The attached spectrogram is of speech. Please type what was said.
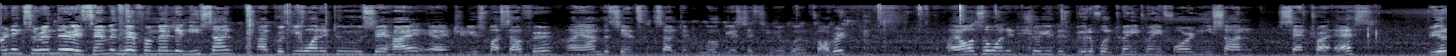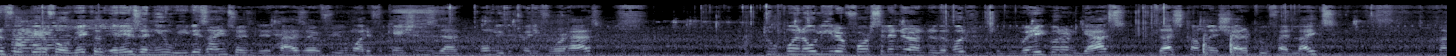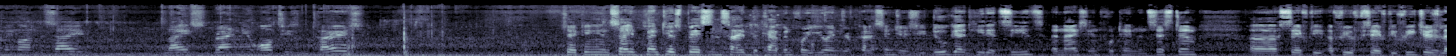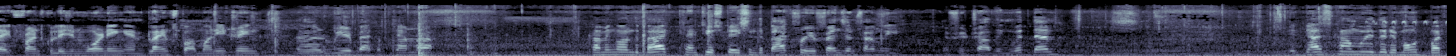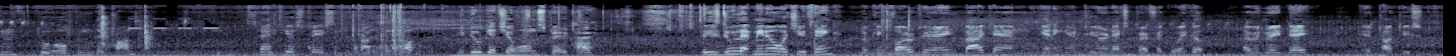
Morning Surendra, it's Simon here from Medley Nissan. I quickly wanted to say hi and introduce myself here. I am the sales consultant who will be assisting you going forward. I also wanted to show you this beautiful 2024 Nissan Sentra S. Beautiful, beautiful vehicle. It is a new redesign, so it has a few modifications that only the 24 has. 2.0 liter four cylinder under the hood, very good on gas. Does come with shatterproof headlights. Coming on the side, nice brand new all-season tires. Checking inside, plenty of space inside the cabin for you and your passengers. You do get heated seats, a nice infotainment system, uh, safety, a few safety features like front collision warning and blind spot monitoring, uh, rear backup camera. Coming on the back, plenty of space in the back for your friends and family if you're traveling with them. It does come with a remote button to open the trunk. Plenty of space in the trunk as well. You do get your own spare tire. Please do let me know what you think. Looking forward to hearing back and getting into your next perfect vehicle. Have a great day. Talk to you soon. Bye.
